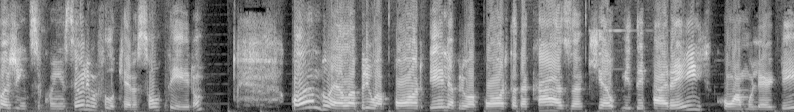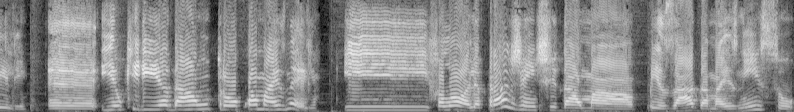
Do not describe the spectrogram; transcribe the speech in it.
a gente se conheceu, ele me falou que era solteiro. Quando ela abriu a porta, ele abriu a porta da casa, que eu me deparei com a mulher dele, é, e eu queria dar um troco a mais nele. E falou: olha, pra gente dar uma pesada mais nisso,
